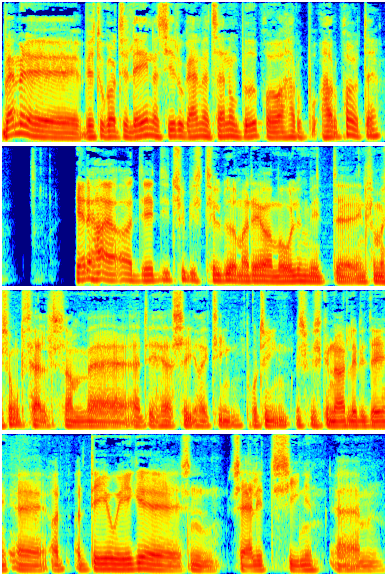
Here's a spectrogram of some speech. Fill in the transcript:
Hvad med, øh, hvis du går til lægen og siger, at du gerne vil tage nogle blodprøver, har du, har du prøvet det? Ja, det har jeg, og det de typisk tilbyder mig, det er at måle mit øh, uh, inflammationstal, som er, er det her C-rektin-protein, hvis vi skal nørde lidt i det. Uh, og, og det er jo ikke øh, sådan særligt sigende. Um,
